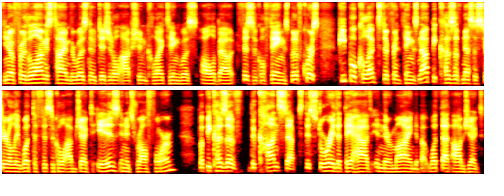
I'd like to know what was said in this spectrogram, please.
you know, for the longest time, there was no digital option. Collecting was all about physical things. But of course, people collect different things not because of necessarily what the physical object is in its raw form, but because of the concept, the story that they have in their mind about what that object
